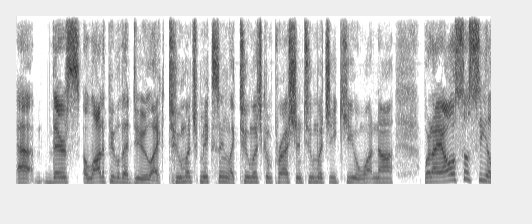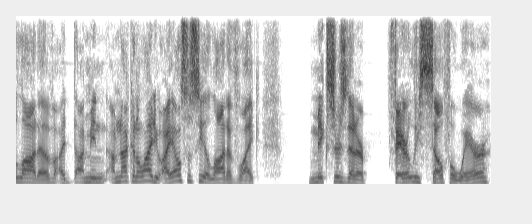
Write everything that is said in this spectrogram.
Uh, there's a lot of people that do like too much mixing, like too much compression, too much EQ and whatnot. But I also see a lot of, I, I mean, I'm not going to lie to you, I also see a lot of like mixers that are fairly self aware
